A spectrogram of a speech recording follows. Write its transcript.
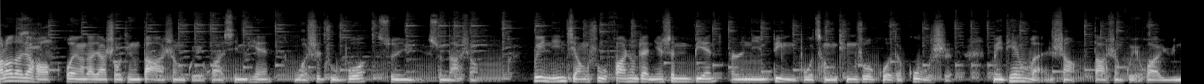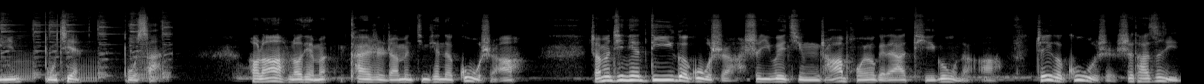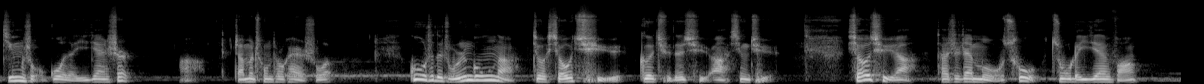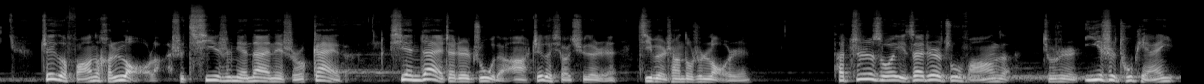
Hello，大家好，欢迎大家收听《大圣鬼话》新篇，我是主播孙宇，孙大圣为您讲述发生在您身边而您并不曾听说过的故事。每天晚上，《大圣鬼话》与您不见不散。好了啊，老铁们，开始咱们今天的故事啊。咱们今天第一个故事啊，是一位警察朋友给大家提供的啊。这个故事是他自己经手过的一件事儿啊。咱们从头开始说。故事的主人公呢，叫小曲，歌曲的曲啊，姓曲。小曲啊，他是在某处租了一间房，这个房子很老了，是七十年代那时候盖的。现在在这住的啊，这个小区的人基本上都是老人。他之所以在这租房子，就是一是图便宜，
